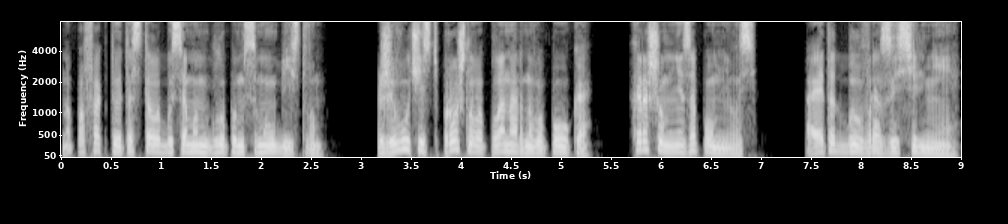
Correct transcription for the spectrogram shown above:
Но по факту это стало бы самым глупым самоубийством. Живучесть прошлого планарного паука хорошо мне запомнилась, а этот был в разы сильнее.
